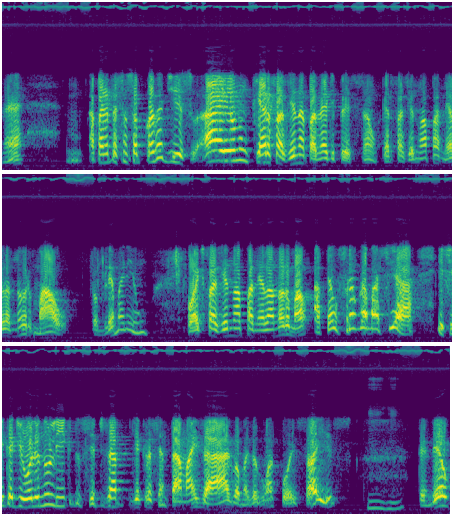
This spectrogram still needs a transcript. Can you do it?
né? A panela de pressão só por causa disso. Ah, eu não quero fazer na panela de pressão, quero fazer numa panela normal. Problema nenhum. Pode fazer numa panela normal até o frango amaciar. E fica de olho no líquido se precisar de acrescentar mais água, mais alguma coisa. Só isso. Uhum. Entendeu?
